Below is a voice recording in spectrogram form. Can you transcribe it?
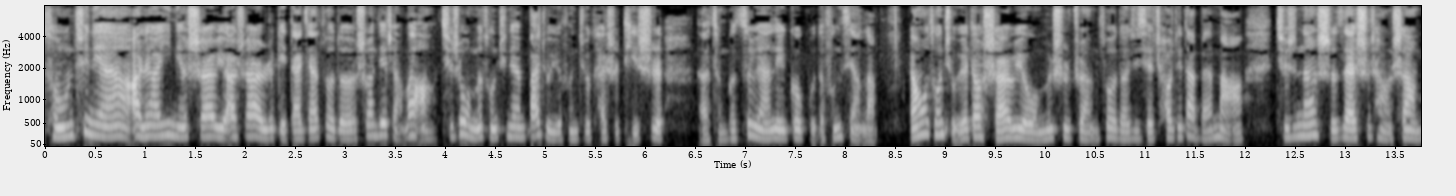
从去年啊，二零二一年十二月二十二日给大家做的双跌展望啊，其实我们从去年八九月份就开始提示，呃，整个资源类个股的风险了。然后从九月到十二月，我们是转做的这些超跌大白马。啊其实当时在市场上，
